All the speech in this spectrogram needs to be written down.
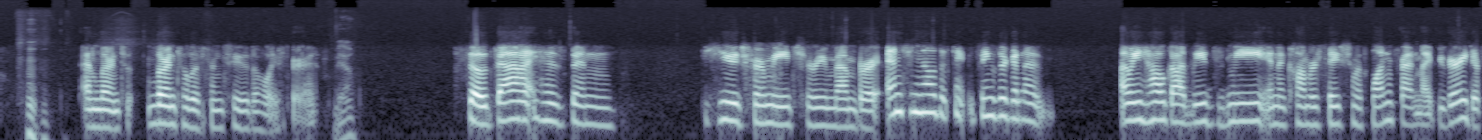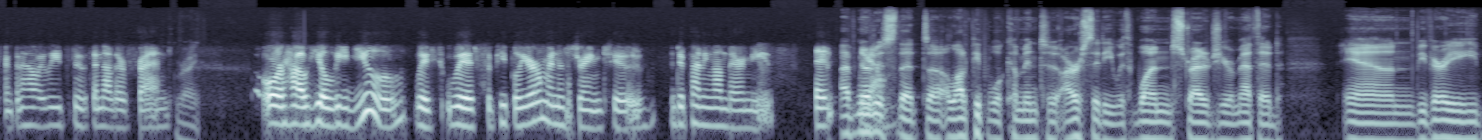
and learn to learn to listen to the Holy Spirit. Yeah. So that has been huge for me to remember and to know that th- things are going to I mean, how God leads me in a conversation with one friend might be very different than how He leads me with another friend. Right. Or how He'll lead you with with the people you're ministering to, depending on their needs. It, I've noticed yeah. that uh, a lot of people will come into our city with one strategy or method, and be very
